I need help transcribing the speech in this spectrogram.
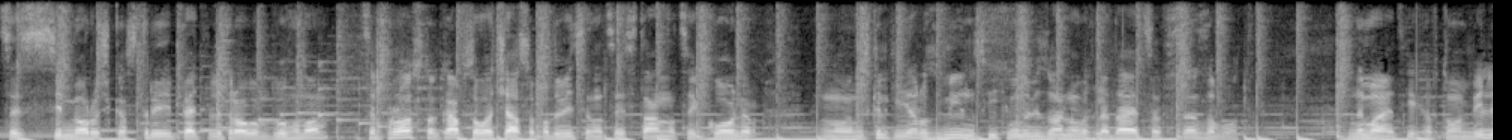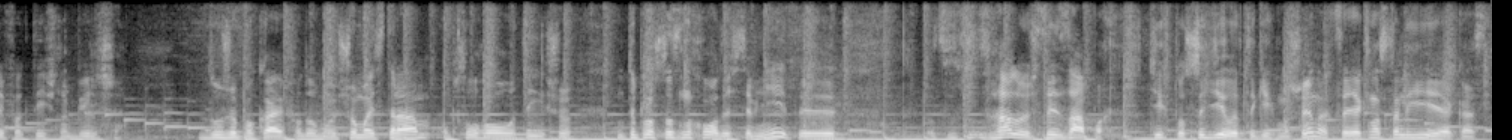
Це сімерочка з 3,5 літровим двигуном. Це просто капсула часу. Подивіться на цей стан, на цей колір. Ну, наскільки я розумію, наскільки воно візуально виглядає, це все завод. Немає таких автомобілів фактично більше. Дуже по кайфу. Думаю, що майстрам обслуговувати їх, що ну, ти просто знаходишся в ній, ти згадуєш цей запах. Ті, хто сиділи в таких машинах, це як ностальгія якась.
